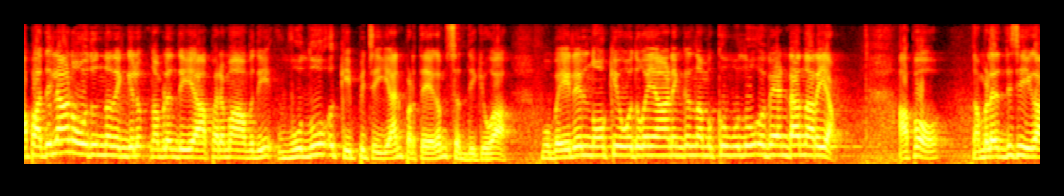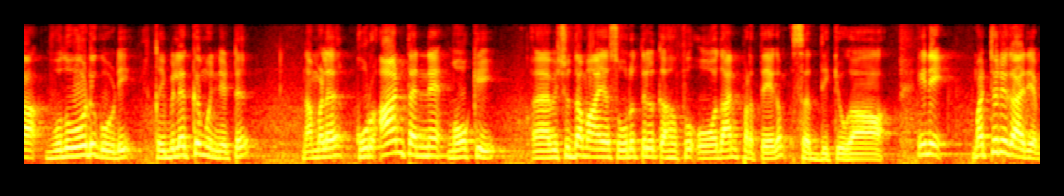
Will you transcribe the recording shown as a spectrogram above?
അപ്പോൾ അതിലാണ് ഓതുന്നതെങ്കിലും നമ്മൾ എന്ത് ചെയ്യുക? പരമാവധി വുളു കീപ്പ് ചെയ്യാൻ പ്രത്യേകം ശ്രദ്ധിക്കുക. മൊബൈലിൽ നോക്കി ഓതുകയാണെങ്കിൽ നമുക്ക് വുളു വേണ്ടെന്നറിയാം. അപ്പോൾ നമ്മൾ എന്ത് ചെയ്യുക? വുളുവോടുകൂടി കിബിലക്ക് മുന്നിട്ട് നമ്മൾ ഖുർആൻ തന്നെ നോക്കി വിശുദ്ധമായ സൂറത്തുൽ കഹഫ് ഓതാൻ പ്രത്യേകം ശ്രദ്ധിക്കുക. ഇനി മറ്റൊരു കാര്യം.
